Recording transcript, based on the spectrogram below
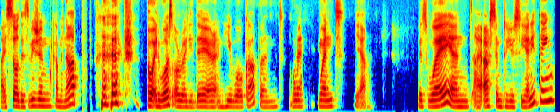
I saw this vision coming up. oh, it was already there, and he woke up and went, went, yeah, his way. And I asked him, "Do you see anything?"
